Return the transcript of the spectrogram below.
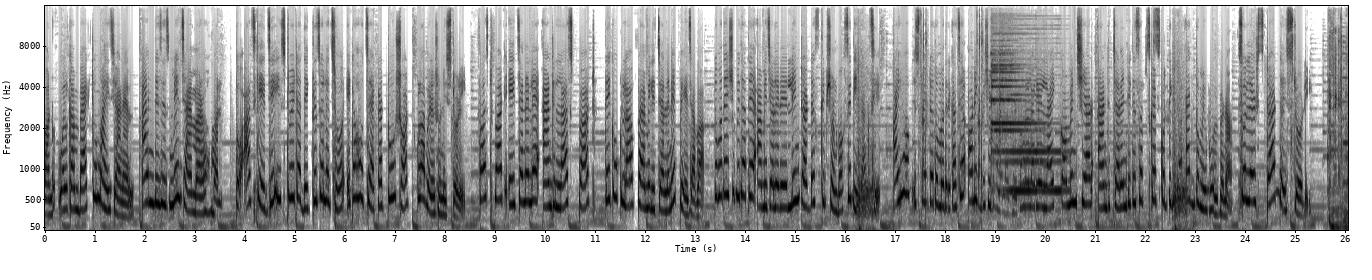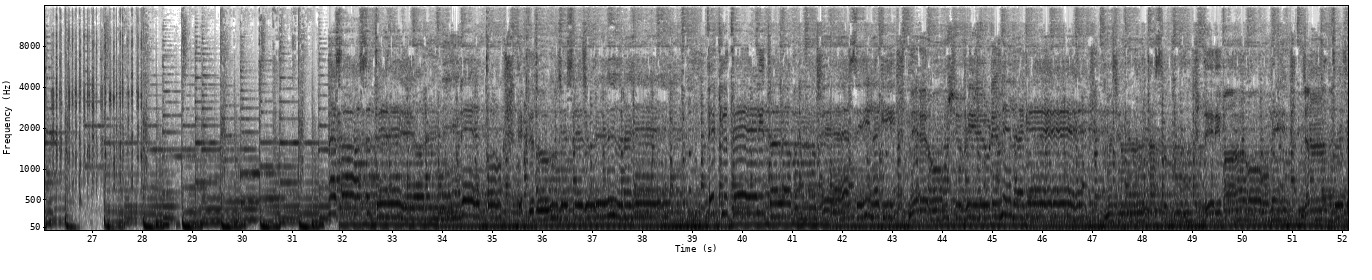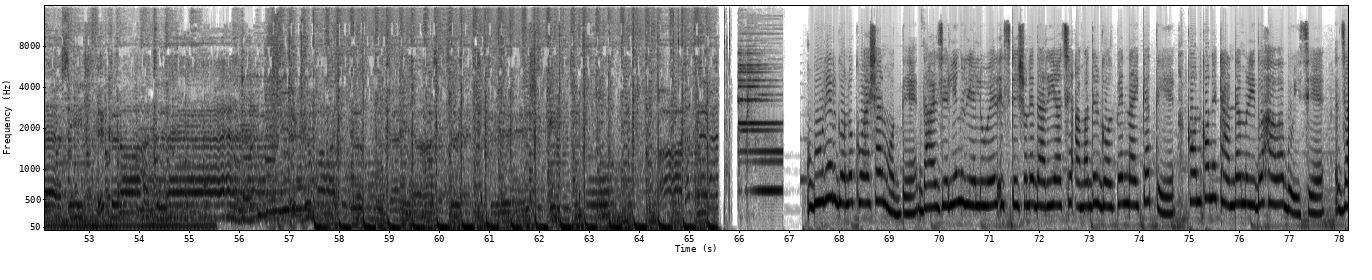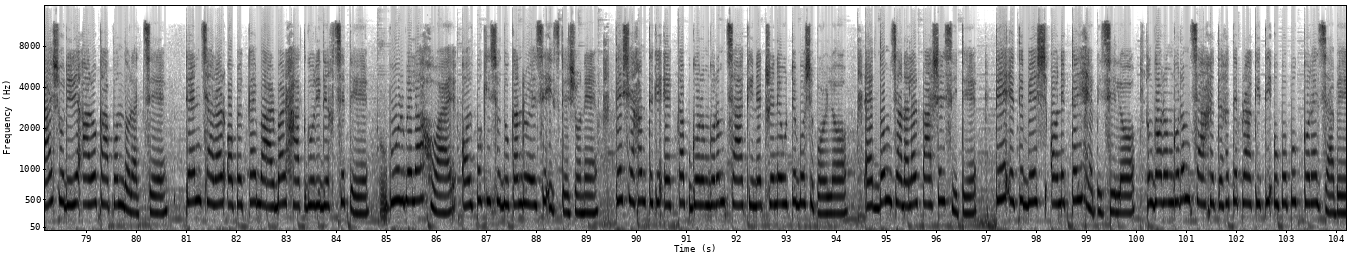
everyone, welcome back to my channel. And this is me Zaima Rahman তো আজকে যে স্টোরিটা দেখতে চলেছো এটা হচ্ছে একটা two short collaboration story first part এই চ্যানেলে এন্ড লাস্ট পার্ট টেকুক লাভ ফ্যামিলি চ্যানেলে পেয়ে যাবা। তোমাদের সুবিধাতে আমি চ্যানেলের লিংকটা ডেসক্রিপশন বক্সে দিয়ে রাখছি। আই হোপ স্টোরিটা তোমাদের কাছে অনেক বেশি ভালো লাগবে। ভালো লাগলে লাইক কমেন্ট শেয়ার এন্ড চ্যানেলটিকে সাবস্ক্রাইব করতে কিন্তু একদমই ভুলবে না। So let's start the story एहसास तेरे और मेरे तो एक दूजे से जुड़ रहे। एक तेरी तलब मुझे ऐसी लगी, मेरे होश भी उड़ने लगे। मुझे मिलता सुकून तेरी बाहों में, जन्नत जैसी एक राहत है। স্টেশনে দাঁড়িয়ে আছে আমাদের গল্পের নায়িকাতে। কনকনে ঠান্ডা মৃদু হাওয়া বইছে, যা শরীরে আরও কাঁপন ধরাচ্ছে ট্রেন ছাড়ার অপেক্ষায় বারবার হাত ঘড়ি দেখছে তে। ভোরবেলা হওয়ায় অল্প কিছু দোকান রয়েছে স্টেশনে। তে সেখান থেকে এক কাপ গরম গরম চা কিনে ট্রেনে উঠে বসে পড়ল। একদম জানালার পাশের সিটে। তে এতে বেশ অনেকটাই হ্যাপি ছিল। গরম গরম চা খেতে খেতে প্রাকৃতি উপভোগ করা যাবে।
